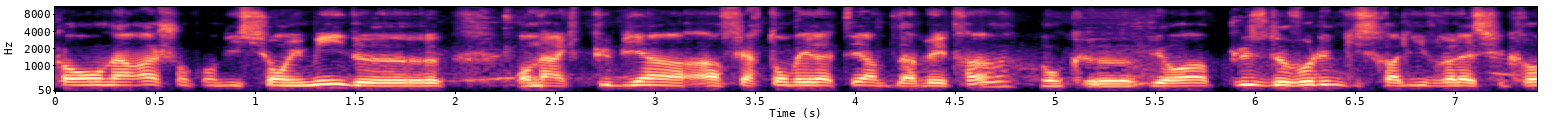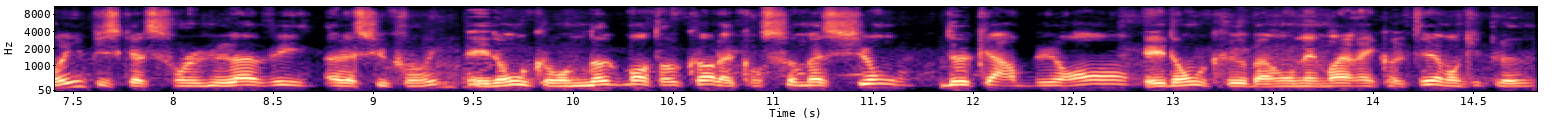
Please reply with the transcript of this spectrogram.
Quand on arrache en conditions humides, euh, on n'arrive plus bien à faire tomber la terre de la betterave. Donc euh, il y aura plus de volume qui sera livré à la sucrerie puisqu'elles sont lavées à la sucrerie. Et donc on augmente encore la consommation de carburant et donc euh, bah, on aimerait récolter avant qu'il pleuve.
